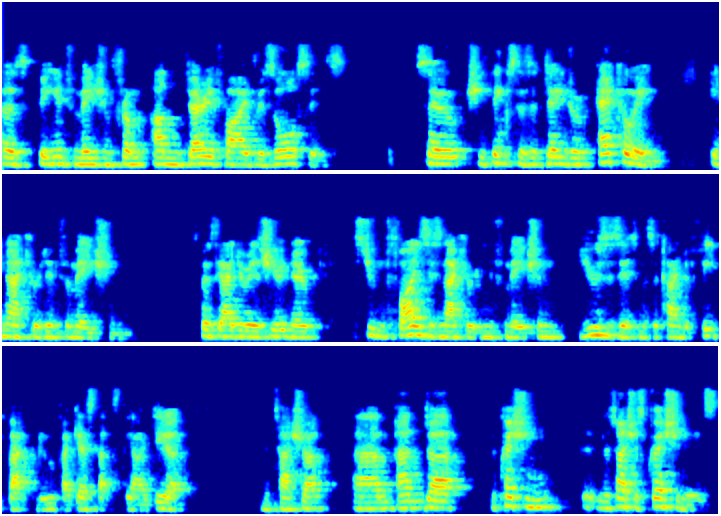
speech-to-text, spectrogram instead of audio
as being information from unverified resources. So she thinks there's a danger of echoing inaccurate information I suppose the idea is you, know, student finds this inaccurate information, uses it, and there's a kind of feedback loop. I guess that's the idea, Natasha. Um, and uh, the question, Natasha's question is,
